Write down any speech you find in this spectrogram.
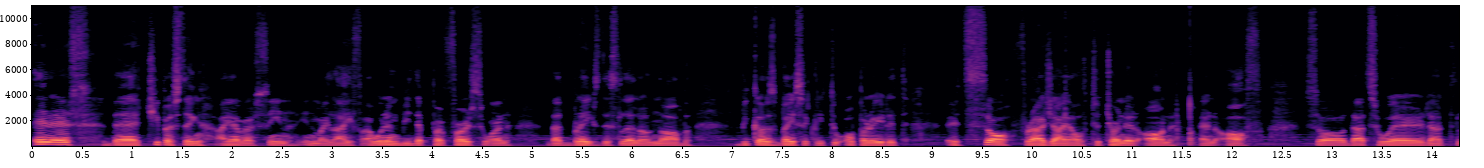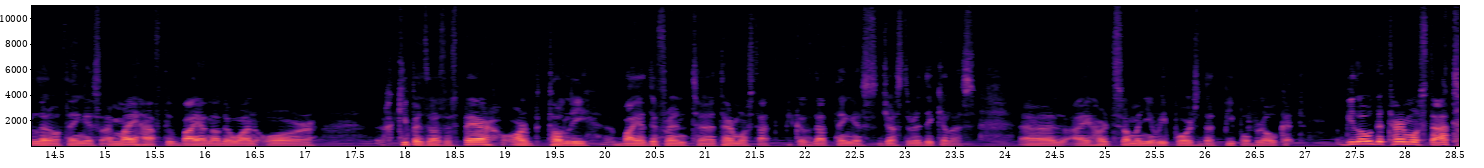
It is the cheapest thing I ever seen in my life. I wouldn't be the first one that breaks this little knob because basically to operate it, it's so fragile to turn it on and off. So that's where that little thing is. I might have to buy another one or keep it as a spare or totally buy a different uh, thermostat because that thing is just ridiculous. Uh, I heard so many reports that people broke it. Below the thermostat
